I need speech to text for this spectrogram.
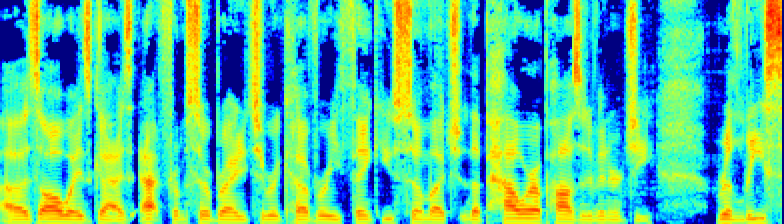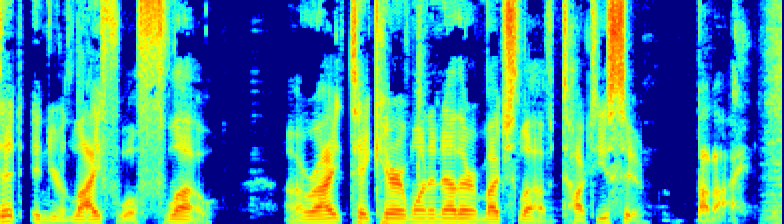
Uh, as always, guys, at From Sobriety to Recovery, thank you so much. The power of positive energy. Release it, and your life will flow. All right. Take care of one another. Much love. Talk to you soon. Bye bye.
